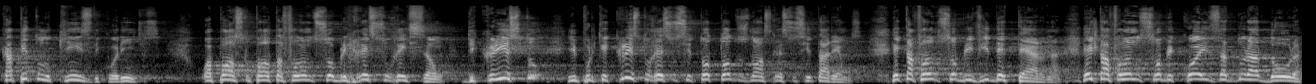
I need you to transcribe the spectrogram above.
capítulo 15 de Coríntios, o apóstolo Paulo está falando sobre ressurreição de Cristo e porque Cristo ressuscitou, todos nós ressuscitaremos. Ele está falando sobre vida eterna, ele está falando sobre coisa duradoura.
